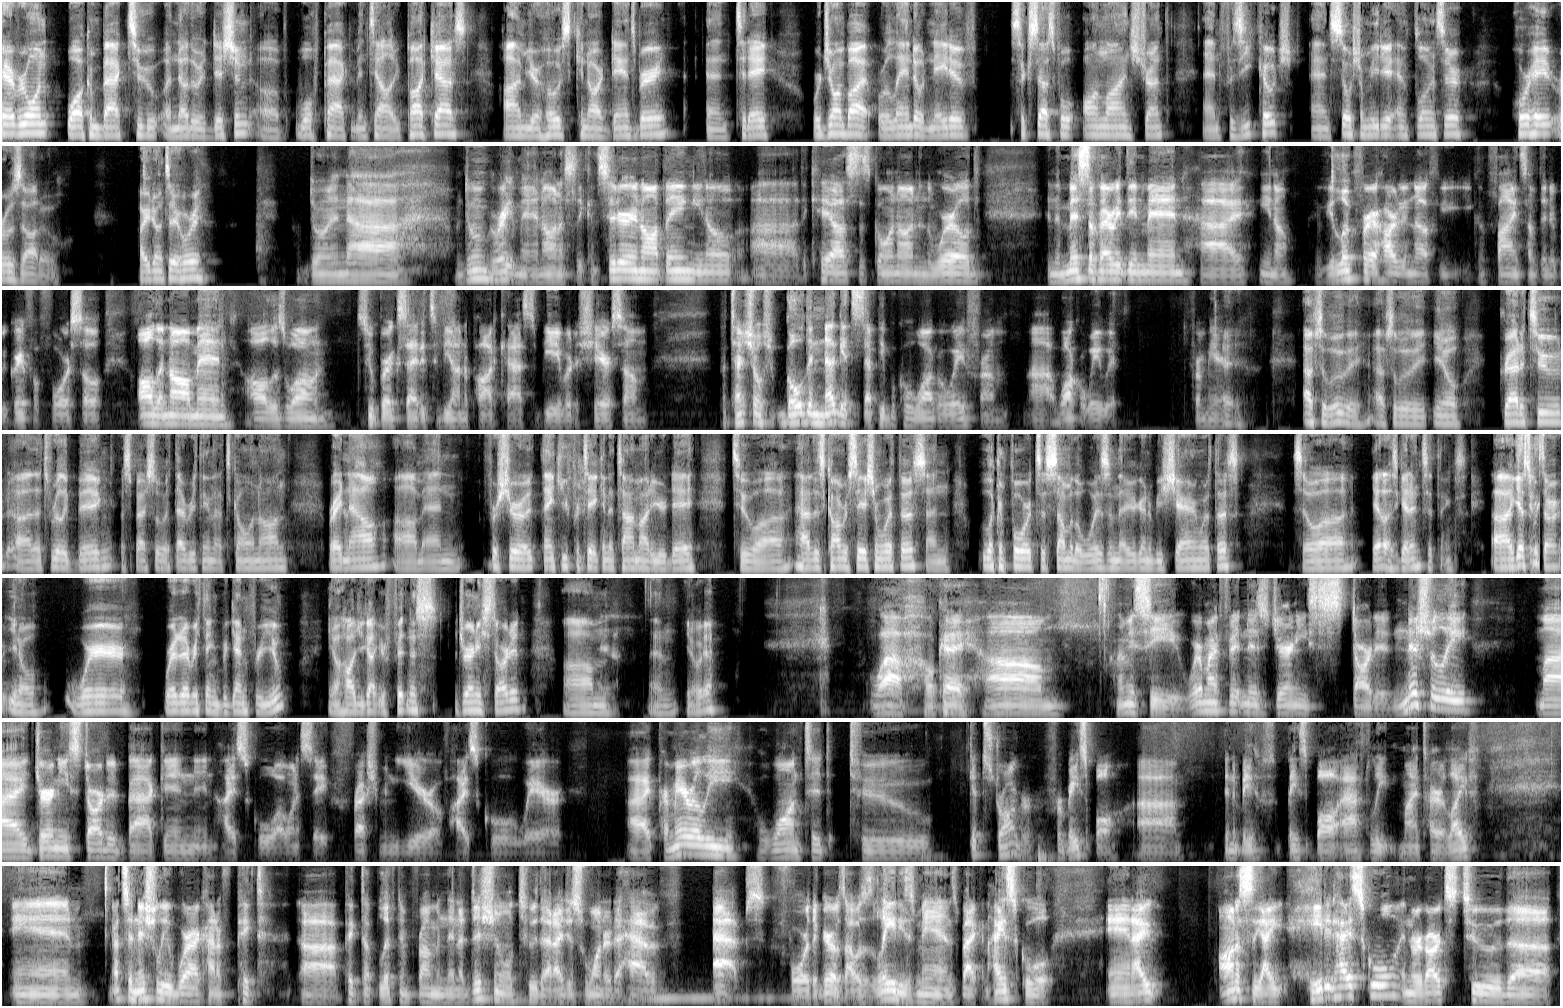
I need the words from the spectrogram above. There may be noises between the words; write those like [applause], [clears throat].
Hey everyone, welcome back to another edition of Wolfpack Mentality Podcast. I'm your host, Kennard Dansbury, and today we're joined by Orlando native, successful online strength and physique coach and social media influencer, Jorge Rosado. How are you doing today, Jorge? I'm doing uh I'm doing great, man, honestly. Considering all thing, you know, uh the chaos that's going on in the world, in the midst of everything, man, I, you know, if you look for it hard enough, you, you can find something to be grateful for. So, all in all, man, all is well. And super excited to be on the podcast to be able to share some potential golden nuggets that people could walk away from, uh, walk away with from here. Absolutely, absolutely. You know, gratitude uh, that's really big, especially with everything that's going on right now. Um, and for sure. Thank you for taking the time out of your day to uh, have this conversation with us and looking forward to some of the wisdom that you're going to be sharing with us. So uh, yeah, let's get into things. Uh, I guess we start, you know, where, where did everything begin for you? You know, how you got your fitness journey started. Um, yeah. and you know, yeah. Wow. Okay. Um, let me see where my fitness journey started. Initially, my journey started back in in high school i want to say freshman year of high school where i primarily wanted to get stronger for baseball. Uh, been a base, baseball athlete my entire life and that's initially where i kind of picked uh, picked up lifting from and then additional to that i just wanted to have abs for the girls. I was ladies man's back in high school and i honestly, I hated high school in regards to the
